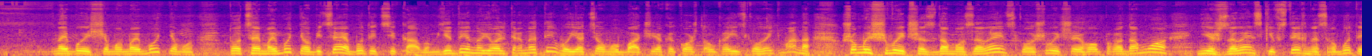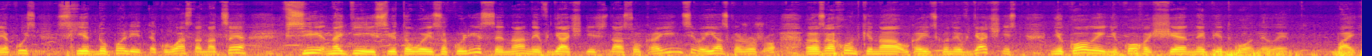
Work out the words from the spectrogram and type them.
найближчому майбутньому, то це майбутнє обіцяє бути цікавим. Єдиною альтернативою я цьому бачу, як і кожного українського гетьмана, що ми швидше здамо Зеленського, швидше його продамо, ніж Зеленський встигне зробити якусь східну політику. Власне, на це всі надії світової закуліси на невдячність нас, українців. І я скажу, що розрахунки на українську невдячність ніколи нікого ще не підводили. Бай.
